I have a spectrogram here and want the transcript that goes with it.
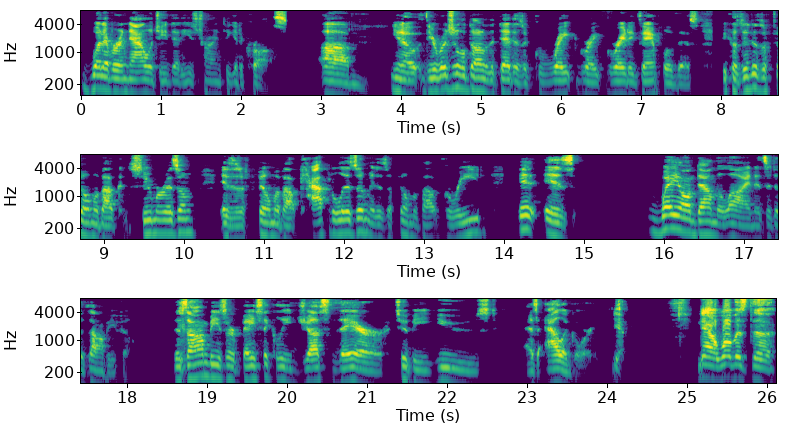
whatever analogy that he's trying to get across. Um, you know, the original Dawn of the Dead is a great, great, great example of this because it is a film about consumerism. It is a film about capitalism. It is a film about greed. It is way on down the line. Is it a zombie film? The zombies are basically just there to be used as allegory. Yeah. Now, what was the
